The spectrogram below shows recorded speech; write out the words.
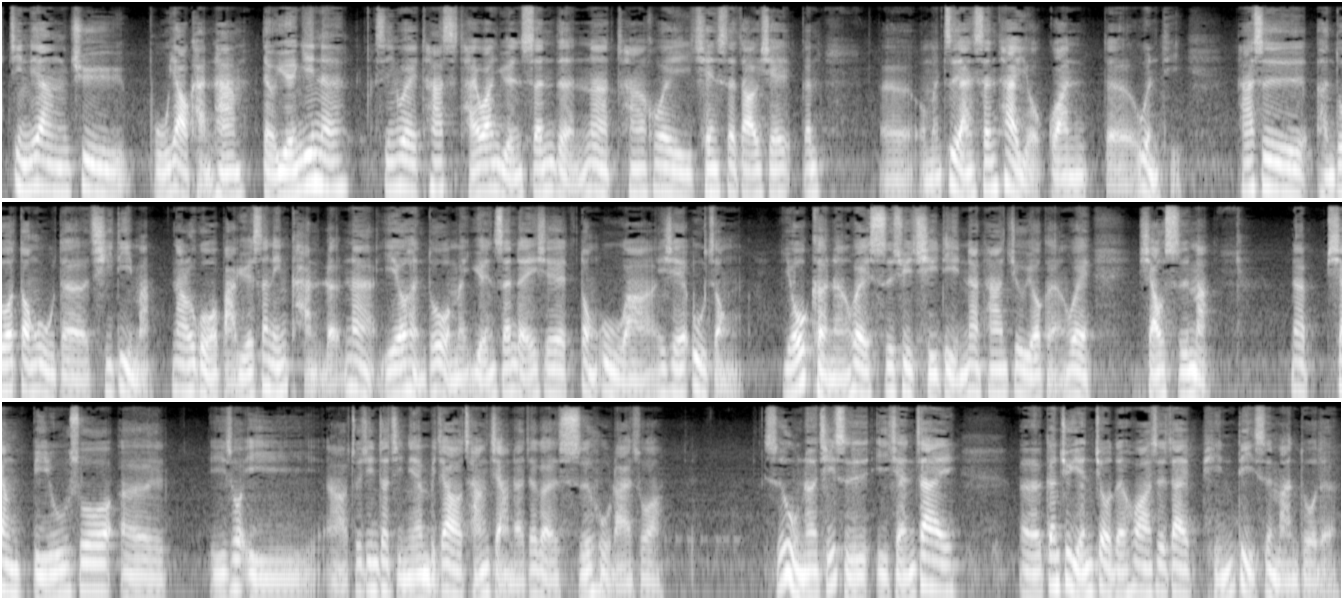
尽量去。不要砍它的原因呢，是因为它是台湾原生的，那它会牵涉到一些跟呃我们自然生态有关的问题。它是很多动物的栖地嘛，那如果我把原生林砍了，那也有很多我们原生的一些动物啊，一些物种有可能会失去栖地，那它就有可能会消失嘛。那像比如说呃。比如说以啊，最近这几年比较常讲的这个石虎来说，石虎呢，其实以前在呃，根据研究的话，是在平地是蛮多的。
